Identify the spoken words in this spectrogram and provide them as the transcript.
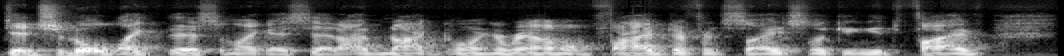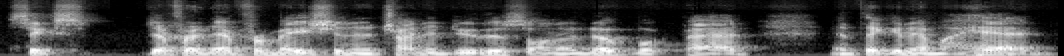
digital like this, and like I said, I'm not going around on five different sites looking at five, six different information and trying to do this on a notebook pad and thinking in my head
